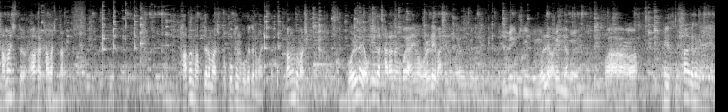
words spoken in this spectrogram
다 맛있어요. 아, 다 맛있다. 밥은 밥대로 맛있고 고기는 고기대로 맛있어요. 빵도 맛있고. 원래 여기가 잘하는 거예요? 아니면 원래 맛있는 거예요? 이게 음식이? 유배 음식은 원래 원래 맛있는? 거예요 와, 이게 이상하게 생겼네.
